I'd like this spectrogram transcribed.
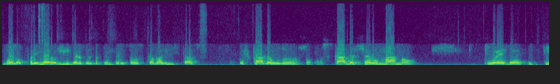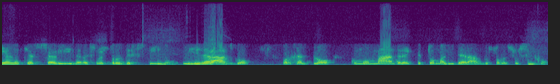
Bueno, primero, líder desde el punto de vista de los cabalistas es cada uno de nosotros. Cada ser humano puede y tiene que ser líder, es nuestro destino. Y liderazgo, por ejemplo, como madre que toma liderazgo sobre sus hijos,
